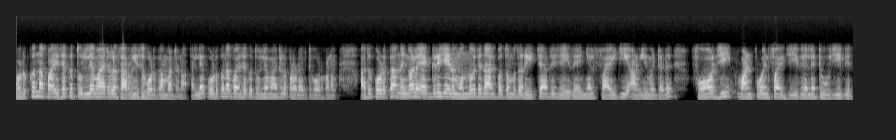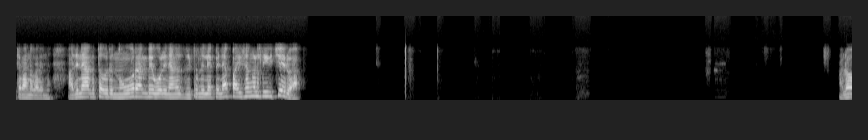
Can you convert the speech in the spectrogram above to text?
കൊടുക്കുന്ന പൈസക്ക് തുല്യമായിട്ടുള്ള സർവീസ് കൊടുക്കാൻ പറ്റണം. അല്ലെങ്കിൽ കൊടുക്കുന്ന പൈസക്ക് തുല്യമായിട്ടുള്ള പ്രൊഡക്റ്റ് കൊടുക്കണം. അത് കൊടുക്കാൻ നിങ്ങൾ എഗ്രി ചെയ്യുന്ന മുന്നൂറ്റി നാൽപ്പത്തൊമ്പത് റീചാർജ് ചെയ്ത് കഴിഞ്ഞാൽ five G unlimited four G one point five G B അല്ലെ ടു ജി ബി എത്ര എന്ന് പറയുന്നത്. അതിനകത്ത് ഒരു നൂറ് എം ബി പോലും ഞങ്ങൾക്ക് കിട്ടുന്നില്ല. പിന്നെ പൈസ നിങ്ങൾ തിരിച്ചു തരുക ഹലോ?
